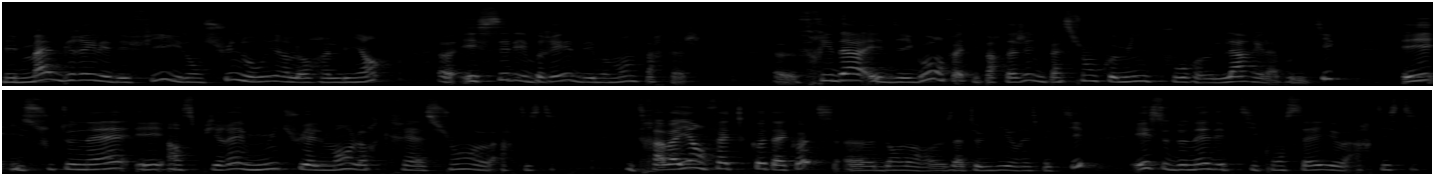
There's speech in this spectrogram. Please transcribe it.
mais malgré les défis, ils ont su nourrir leur lien et célébrer des moments de partage. Euh, Frida et Diego, en fait, ils partageaient une passion commune pour euh, l'art et la politique et ils soutenaient et inspiraient mutuellement leur création euh, artistique. Ils travaillaient en fait côte à côte dans leurs ateliers respectifs et se donnaient des petits conseils artistiques.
